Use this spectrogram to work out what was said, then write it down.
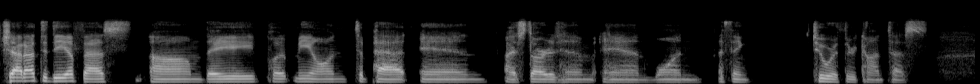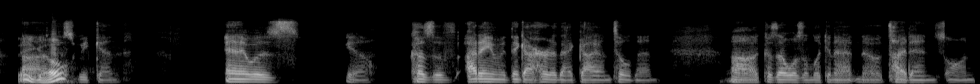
shout out to DFS. Um, they put me on to Pat, and I started him and won. I think two or three contests. There you uh, go. This weekend, and it was, you know, because of I didn't even think I heard of that guy until then, mm. uh, because I wasn't looking at no tight ends on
